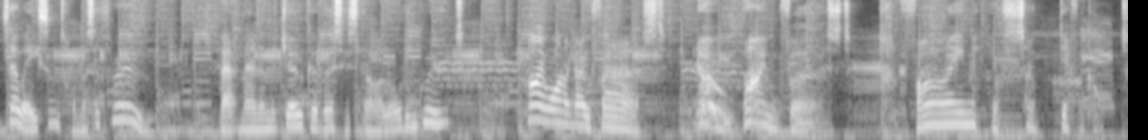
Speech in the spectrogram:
So Ace and Thomas are through. Batman and the Joker versus Star-Lord and Groot. I want to go first. No, I'm first. Fine, you're so difficult.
